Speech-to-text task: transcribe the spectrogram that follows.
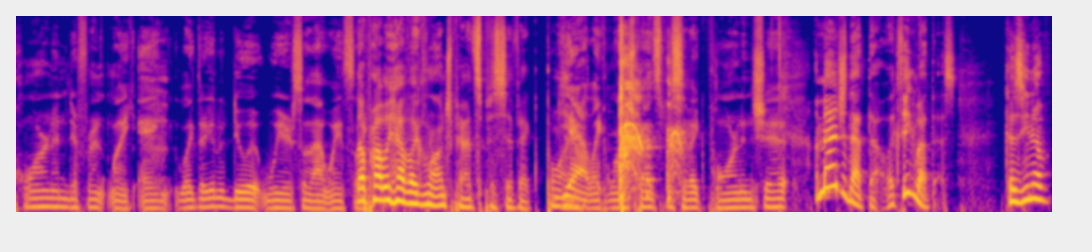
porn and different like ang- like they're gonna do it weird so that way it's they'll like probably have like launchpad specific porn. yeah like launchpad specific porn and shit. Imagine that though. Like think about this, because you know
